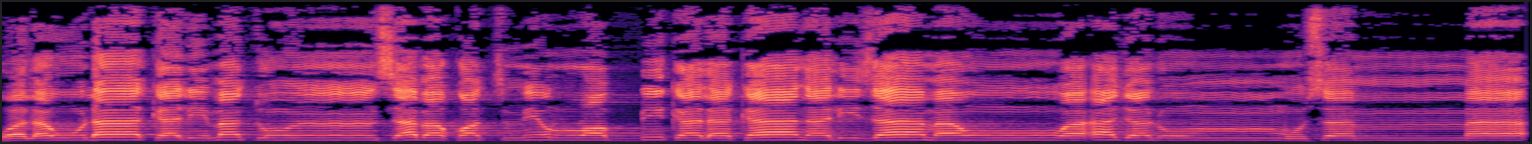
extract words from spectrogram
ولولا كلمة سبقت من ربك لكان لزاما وأجل مسمى.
